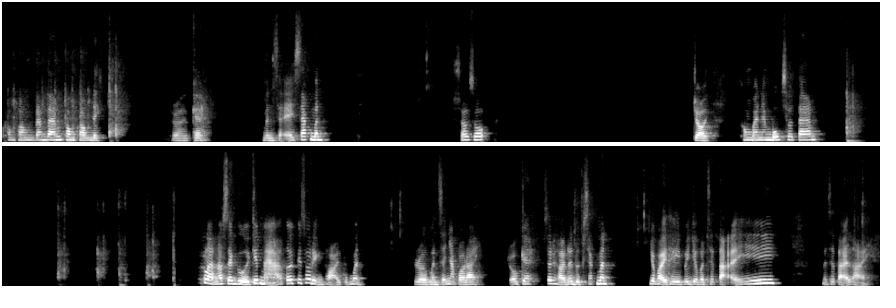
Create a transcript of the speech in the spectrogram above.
008800 đi. Rồi, ok. Mình sẽ xác minh. Số số. Rồi 035468 tức là nó sẽ gửi cái mã tới cái số điện thoại của mình. Rồi mình sẽ nhập vào đây. Rồi, ok, số điện thoại đã được xác minh. Như vậy thì bây giờ mình sẽ tải, mình sẽ tải lại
